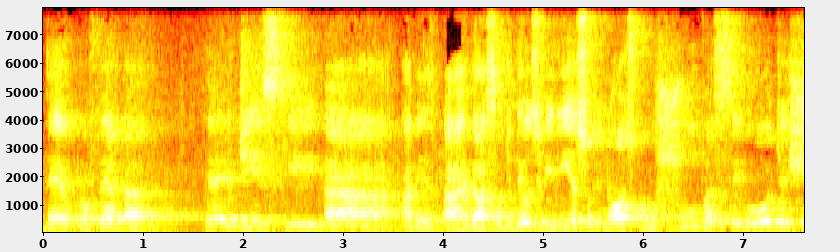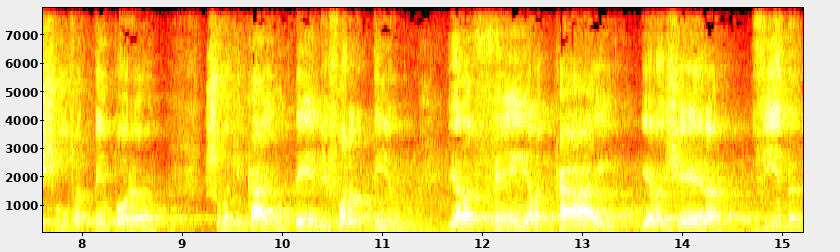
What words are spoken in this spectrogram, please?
Né? O profeta é, diz que a, a, a, revelação de Deus viria sobre nós como chuva serôdia, chuva temporã, chuva que cai no tempo e fora do tempo, e ela vem, ela cai e ela gera vida.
